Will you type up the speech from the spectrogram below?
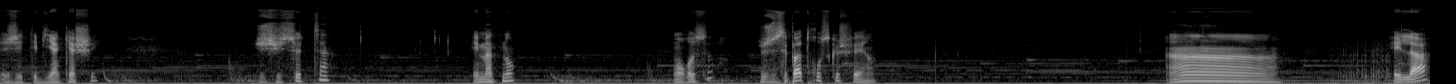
J'étais bien caché. Juste. Et maintenant? On ressort? Je sais pas trop ce que je fais. Hein. Ah. Et là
